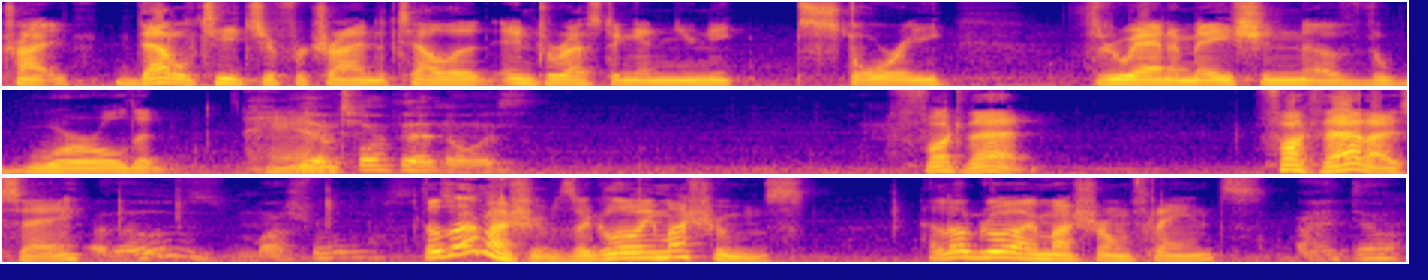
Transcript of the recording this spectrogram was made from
Try that'll teach you for trying to tell an interesting and unique story through animation of the world at hand. Yeah, fuck that noise. Fuck that. Fuck that, I say. Are those mushrooms? Those are mushrooms. They're glowy mushrooms. Hello, glowy mushroom friends. I don't.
